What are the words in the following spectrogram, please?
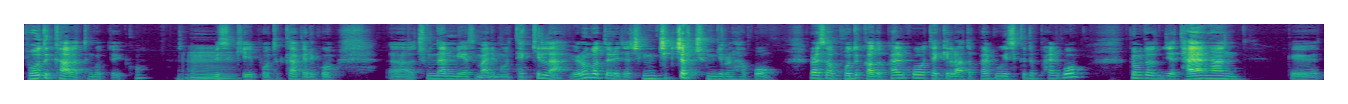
보드카 같은 것도 있고 음, 위스키, 보드카 그리고 어, 중남미에서 많이 먹는 데킬라 이런 것들을 이제 증- 직접 증류를 하고 그래서 보드카도 팔고 데킬라도 팔고 위스키도 팔고 그럼 또 이제 다양한 그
